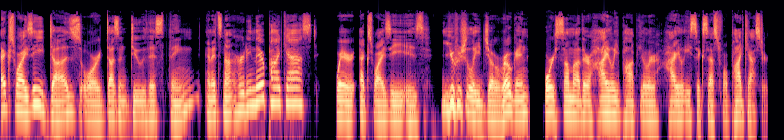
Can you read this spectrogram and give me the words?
XYZ does or doesn't do this thing, and it's not hurting their podcast, where XYZ is usually Joe Rogan or some other highly popular, highly successful podcaster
